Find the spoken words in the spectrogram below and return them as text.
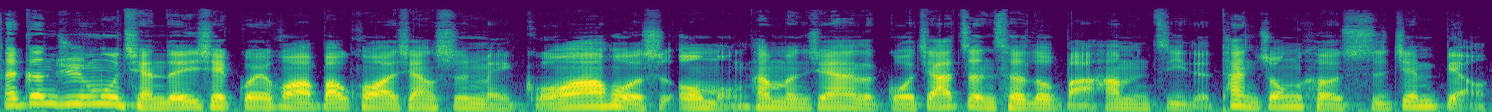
那根据目前的一些规划，包括像是美国啊，或者是欧盟，他们现在的国家政策都把他们自己的碳中和时间表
